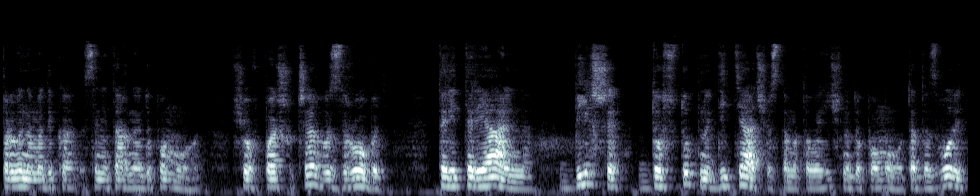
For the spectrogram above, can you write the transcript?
первинно медико-санітарної допомоги, що в першу чергу зробить територіально більше доступну дитячу стоматологічну допомогу та дозволить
